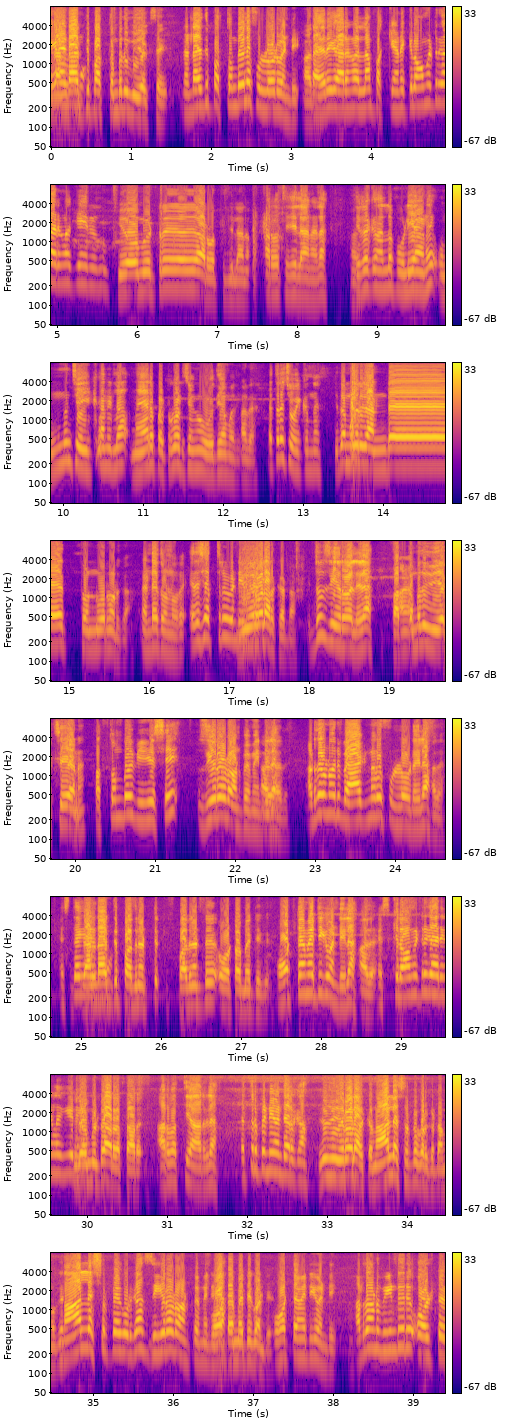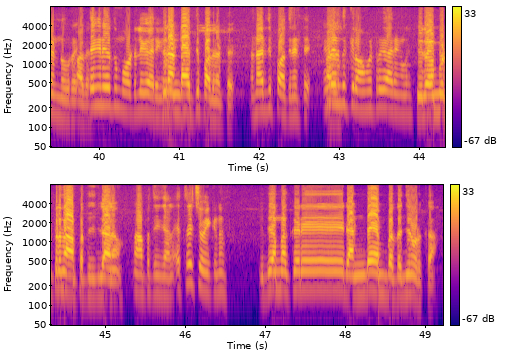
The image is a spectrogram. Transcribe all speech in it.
രണ്ടായിരത്തി പത്തൊമ്പത് വി എക്സ് ഐ രണ്ടായിരത്തി പത്തൊമ്പതിലെ ഫുൾ ലോഡ് വണ്ടി. ടയർ കാര്യങ്ങളെല്ലാം പക്കയാണ്. കിലോമീറ്റർ കാര്യങ്ങളൊക്കെ ആയിരുന്നു. കിലോമീറ്റർ അറുപത്തഞ്ചിലാണ്. അറുപത്തി ജില്ലാനോ അല്ലെ? ഇതൊക്കെ നല്ല പൊളിയാണ്. ഒന്നും ചെയ്യിക്കാനില്ല. നേരെ പെട്രോൾ അടിച്ചങ്ങ് ഓതിയാൽ മതി. അതെ. എത്ര ചോദിക്കുന്നത് ഇത് നമുക്കൊരു രണ്ടേ തൊണ്ണൂറിന് കൊടുക്കാം. രണ്ടേ തൊണ്ണൂറ്. ഏകദേശം എത്ര വേണ്ടി സീറോയിൽ ഇറക്കാം ഇതും സീറോ അല്ലേ? പത്തൊമ്പത് വി എക്സ് ആണ്. പത്തൊമ്പത് V S zero down payment അല്ലേ? അടുത്ത തവണ ഒരു വാഗ്നർ ഫുൾ ഓട്. രണ്ടായിരത്തി പതിനെട്ട് പതിനെട്ട് ഓട്ടോമാറ്റിക് ഓട്ടോമാറ്റിക് വണ്ടി അല്ലേ. കിലോമീറ്റർ കാര്യങ്ങളൊക്കെ കിലോമീറ്റർ അറുപത്തി ആറ് അറുപത്തി ആറ് അല്ലേ? എത്ര പെണ്ണി വണ്ടി ഇറക്കാം? ഇത് സീറോ ഇറക്കാം. നാല് ലക്ഷം റുപ്യ കൊടുക്കട്ടെ നമുക്ക്. നാല് ലക്ഷം റുപ്യ കൊടുക്കാം സീറോ ഡൗൺ പേയ്മെന്റ് ഓട്ടോമാറ്റിക് വണ്ടി. ഓട്ടോമാറ്റിക് വണ്ടി. അടുത്താണ് വീണ്ടും ഒരു ഓൾട്ടോ എണ്ണൂറ്. എങ്ങനെയായിരുന്നു മോഡൽ കാര്യങ്ങൾ രണ്ടായിരത്തി പതിനെട്ട് രണ്ടായിരത്തി പതിനെട്ട് എങ്ങനെയായിരുന്നു കിലോമീറ്റർ കാര്യങ്ങൾ കിലോമീറ്റർ നാപ്പത്തിയഞ്ചിലാണോ? നാപ്പത്തിയഞ്ചാണ്. എത്ര ചോദിക്കണം? ഇത് നമുക്കൊരു രണ്ട് എൺപത്തഞ്ചിന് കൊടുക്കാം.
